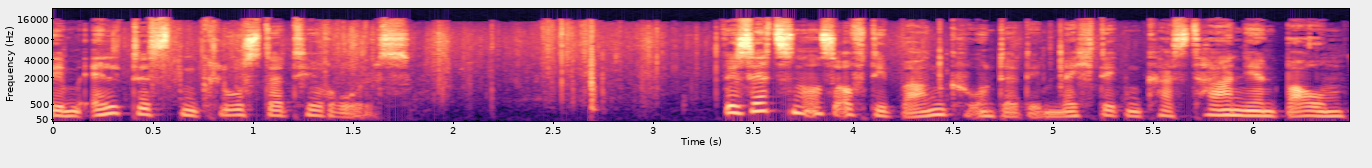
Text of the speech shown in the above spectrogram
dem ältesten Kloster Tirols. Wir setzen uns auf die Bank unter dem mächtigen Kastanienbaum,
